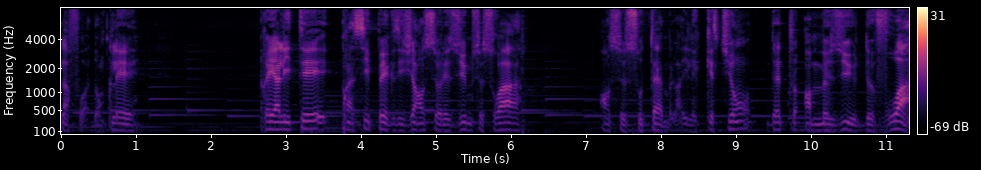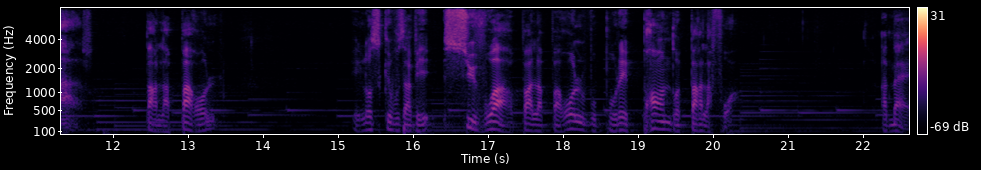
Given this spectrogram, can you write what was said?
la foi. Donc les réalités, principes et exigences se résument ce soir en ce sous-thème-là. Il est question d'être en mesure de voir par la parole et lorsque vous avez su voir par la parole, vous pourrez prendre par la foi. Amen.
